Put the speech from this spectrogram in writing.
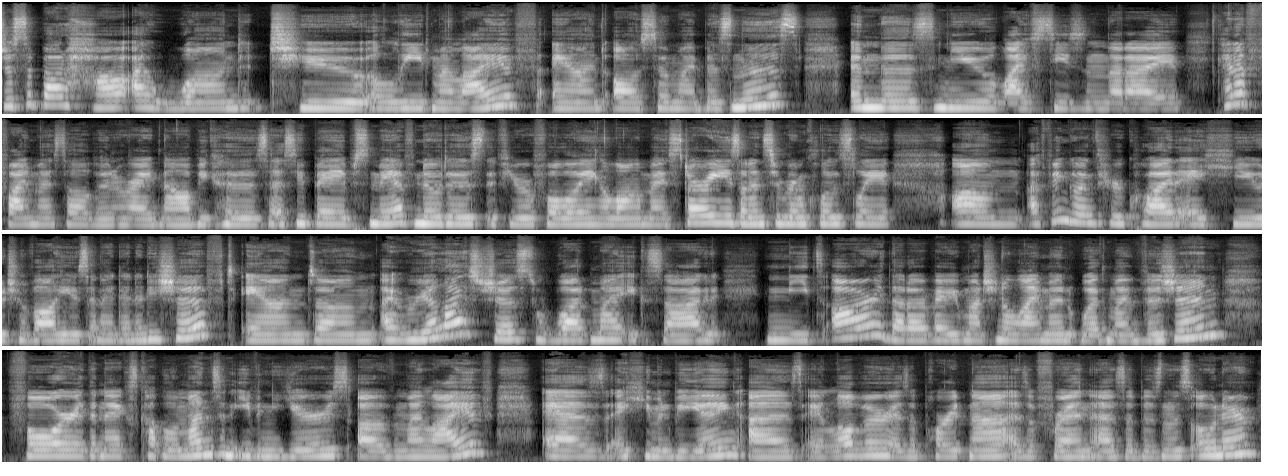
just about how I want to lead my life and also my business in this new life season that I kind of find myself in right now. Because as you babes may have noticed if you're following along my stories on Instagram closely, um, I've been going through quite a huge values and identity shift, and um, I realized just what my exact needs are that are very much in alignment with my vision for the next couple of months and even years of my life as a human being, as a lover, as a partner, as a friend, as a business owner.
